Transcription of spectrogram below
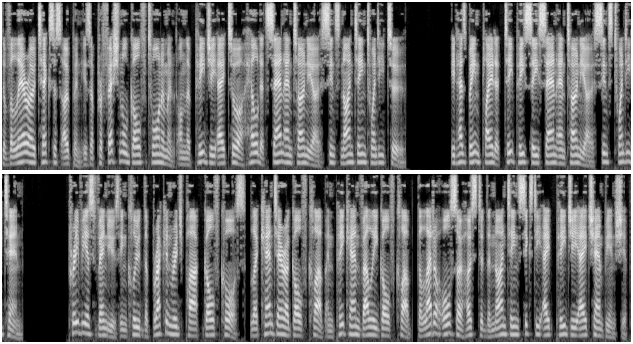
The Valero Texas Open is a professional golf tournament on the PGA Tour held at San Antonio since 1922. It has been played at TPC San Antonio since 2010. Previous venues include the Brackenridge Park Golf Course, La Cantera Golf Club and Pecan Valley Golf Club, the latter also hosted the 1968 PGA Championship.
